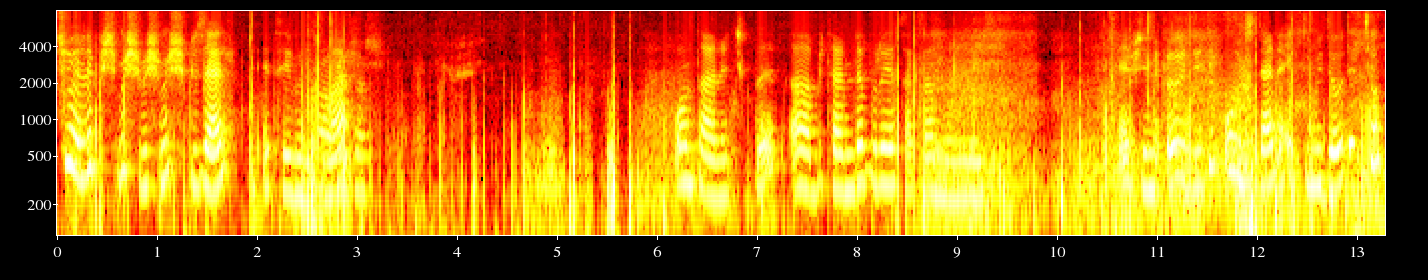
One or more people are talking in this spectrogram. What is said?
Şöyle pişmiş pişmiş güzel etimiz Tamam var. yeter. 10 tane çıktı. Aa, bir tane de buraya saklanmış. Hepsini ödedik. 13 tane etimiz ödedik. Çok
